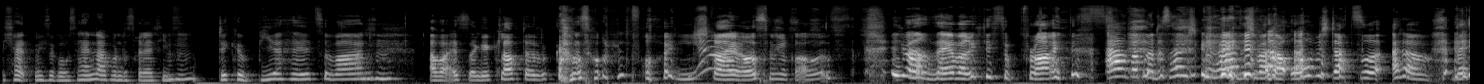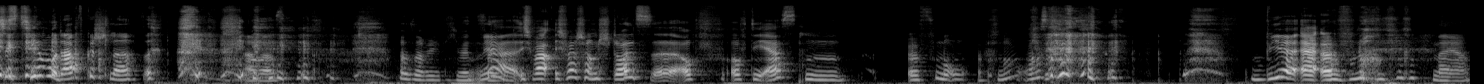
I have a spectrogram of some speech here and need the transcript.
ich halt nicht so große Hände habe und das relativ Mhm. dicke Bierhälse waren. Aber als es dann geklappt hat, kam so ein Freudenschrei aus mir raus. Ich war selber richtig surprised. Ah, warte mal, das habe ich gehört. Ich war da oben. Ich dachte so, Alter, welches Tier wurde abgeschlachtet? Aber Das war richtig witzig. ja, ich war, ich war schon stolz äh, auf, auf die ersten Öffnung. Öffnung? Was? Biereröffnung. naja.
